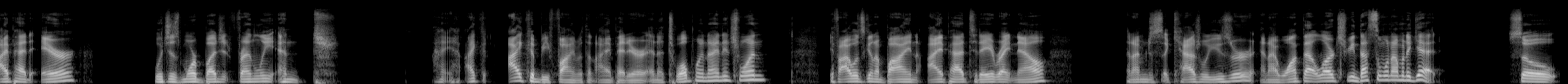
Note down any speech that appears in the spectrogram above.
ipad air which is more budget friendly and I, I, I could be fine with an ipad air and a 12.9 inch one. If i was going to buy an ipad today right now and i'm just a casual user and i want that large screen that's the one i'm going to get. So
